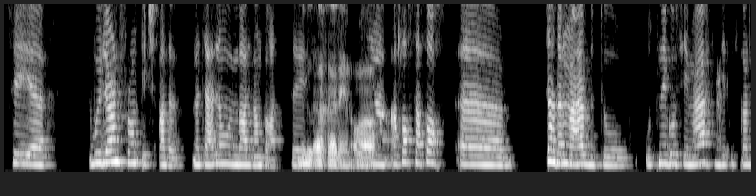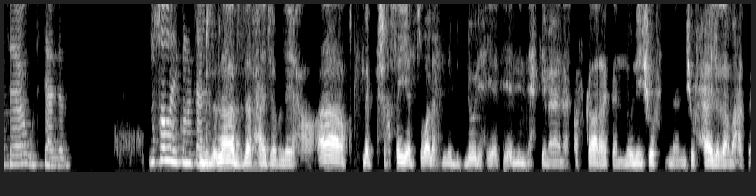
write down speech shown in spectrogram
c'est we learn from each other. نتعلم من بعضنا البعض من سي الآخرين. آه. à force à force تهضر مع عبد. وت négocier معاه تدي الأفكار تاعو وتتعلم. إن شاء الله يكونوا بز... لا بزاف حاجة مليحة. أنا قلت لك شخصيا صوالح اللي بدلوا لي حياتي إني نحكي مع ناس أفكار هكا نولي نشوف نشوف حاجة زعما هكا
